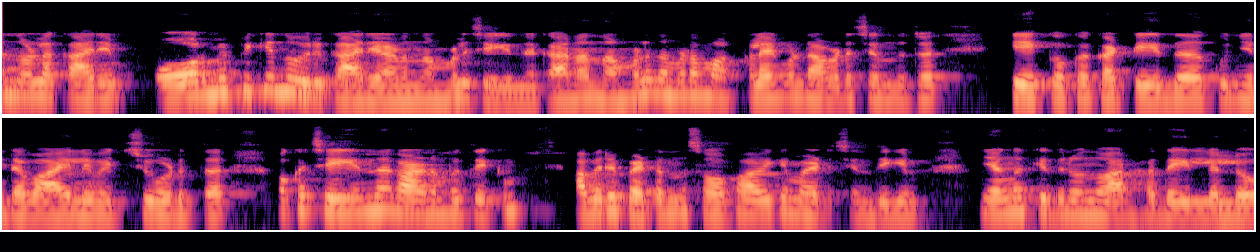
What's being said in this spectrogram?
എന്നുള്ള കാര്യം ഓർമ്മിപ്പിക്കുന്ന ഒരു കാര്യമാണ് നമ്മൾ ചെയ്യുന്നത്. കാരണം നമ്മൾ നമ്മുടെ മക്കളെയും കൊണ്ട് അവിടെ ചെന്നിട്ട് കേക്കൊക്കെ കട്ട് ചെയ്ത് കുഞ്ഞിന്റെ വായിൽ വെച്ച് കൊടുത്ത് ഒക്കെ ചെയ്യുന്ന കാണുമ്പോഴത്തേക്കും അവർ പെട്ടെന്ന് സ്വാഭാവികമായിട്ട് ചിന്തിക്കും ഞങ്ങൾക്ക് ഇതിനൊന്നും അർഹതയില്ലല്ലോ.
